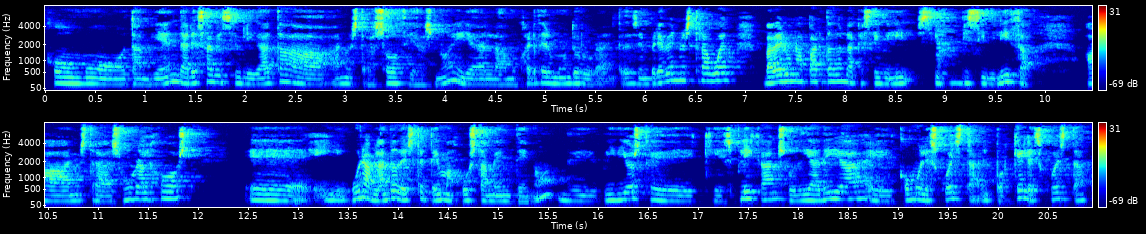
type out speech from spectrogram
como también dar esa visibilidad a, nuestras socias y a la mujer del mundo rural. Entonces, en breve en nuestra web va a haber un apartado en la que se visibiliza a nuestras rural host eh, y bueno, hablando de este tema justamente, ¿no? de vídeos que, explican su día a día, eh, cómo les cuesta, el por qué les cuesta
